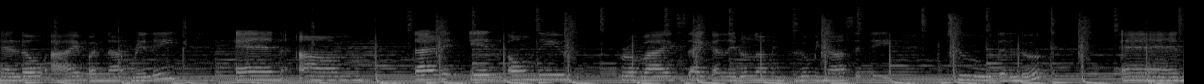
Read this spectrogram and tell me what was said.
halo eye, but not really. And um, that it only provides like a little lumin luminosity to the look, and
